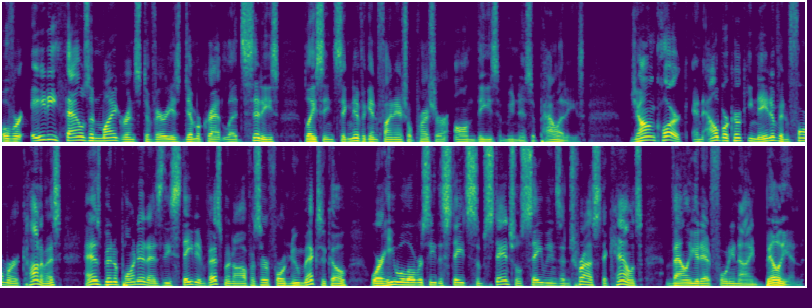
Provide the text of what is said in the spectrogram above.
over 80,000 migrants to various Democrat led cities, placing significant financial pressure on these municipalities. John Clark, an Albuquerque native and former economist, has been appointed as the state investment officer for New Mexico, where he will oversee the state's substantial savings and trust accounts valued at 49 billion.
